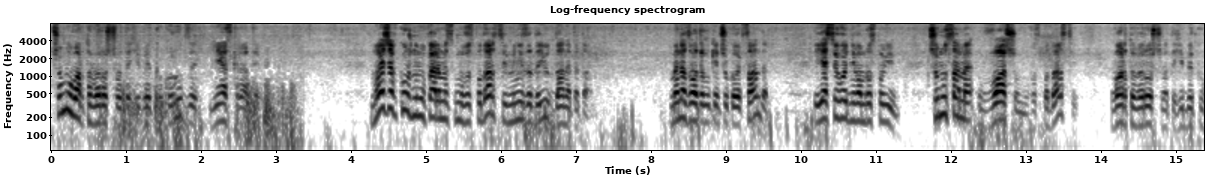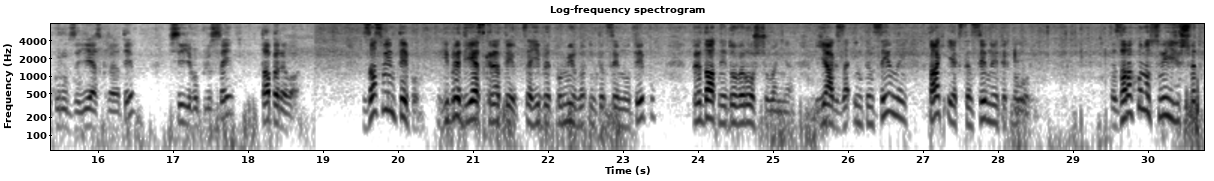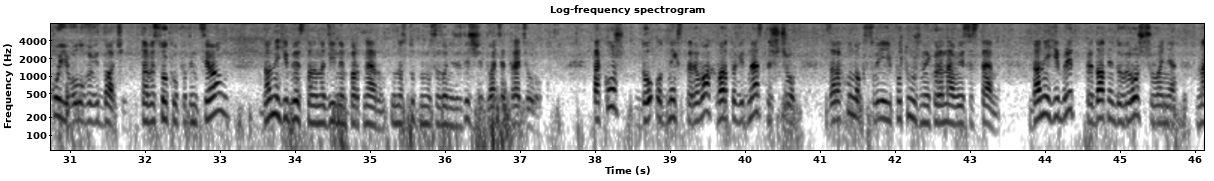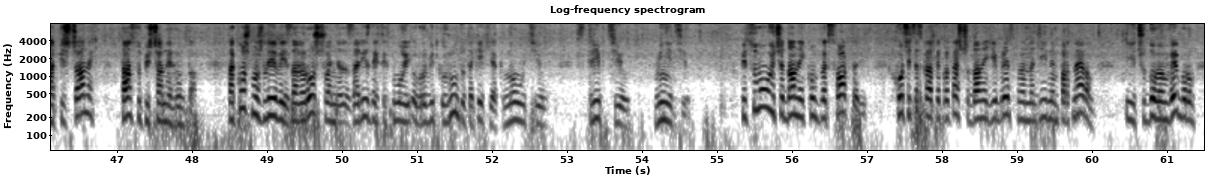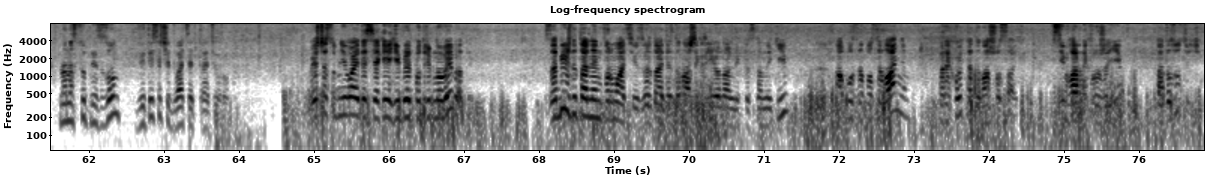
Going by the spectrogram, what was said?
Чому варто вирощувати гібрид кукурудзи ЄС Креатив? Майже в кожному фермерському господарстві мені задають дане питання. Мене звати Лукінчук Олександр, і я сьогодні вам розповім, чому саме в вашому господарстві варто вирощувати гібрид кукурудзи ЄС Креатив, всі його плюси та переваги. За своїм типом, гібрид ЄС Креатив це гібрид помірно інтенсивного типу, придатний до вирощування як за інтенсивної, так і екстенсивної технології. За рахунок своєї швидкої вологовіддачі та високого потенціалу, даний гібрид стане надійним партнером у наступному сезоні 2023 року. Також до одних з переваг варто віднести, що за рахунок своєї потужної кореневої системи даний гібрид придатний до вирощування на піщаних та супіщаних ґрунтах. Також можливий за вирощування за різних технологій обробітку ґрунту, таких як ноутіл, стріптіл, мінітіл. Підсумовуючи даний комплекс факторів, хочеться сказати про те, що даний гібрид стане надійним партнером і чудовим вибором на наступний сезон 2023 року. Ви ще сумніваєтесь, який гібрид потрібно вибрати? За більш детальну інформацію звертайтесь до наших регіональних представників або за посиланням переходьте до нашого сайту. Всім гарних врожаїв та до зустрічі!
